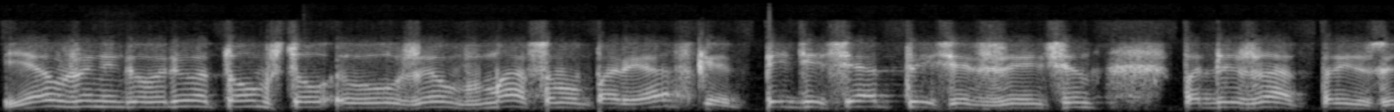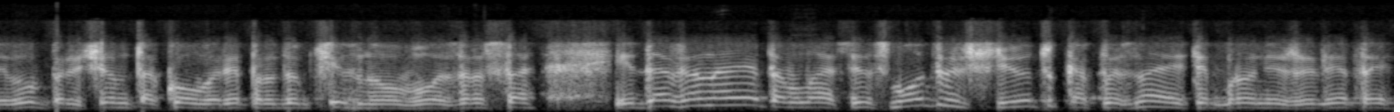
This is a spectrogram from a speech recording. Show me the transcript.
Я уже не говорю о том, что уже в массовом порядке 50 тысяч женщин подлежат призыву, причем такого репродуктивного возраста. И даже на это власти смотрят, шьют, как вы знаете, бронежилеты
